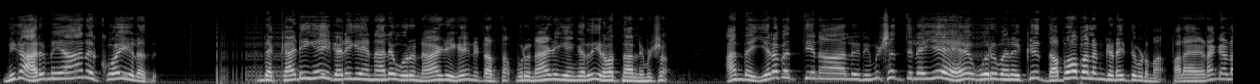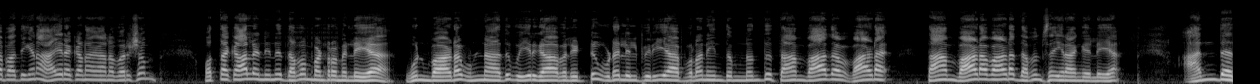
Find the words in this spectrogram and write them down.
மிக அருமையான கோயில் அது. இந்த கடிகை கடிகைனாலே ஒரு நாழிகைன்னுட்டு அர்த்தம். ஒரு நாழிகைங்கிறது இருபத்தி நாலு நிமிஷம். அந்த இருபத்தி நாலு நிமிஷத்திலேயே ஒருவனுக்கு தபோபலன் கிடைத்து விடுமா? பல இடங்களில் பார்த்தீங்கன்னா ஆயிரக்கணக்கான வருஷம் ஒத்த கால நின்று தவம் பண்ணுறோம் இல்லையா? உண்பாட உண்ணாது உயிர்காவலிட்டு உடலில் பிரியா புலனைந்தும் நொந்து தாம் வாத வாட தாம் வாட வாட தவம் செய்கிறாங்க இல்லையா? அந்த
